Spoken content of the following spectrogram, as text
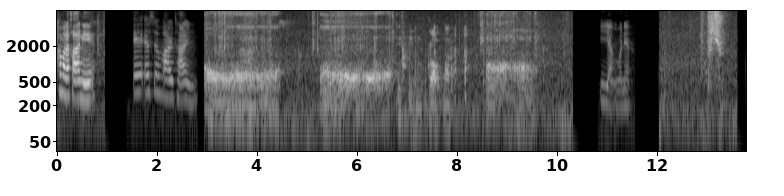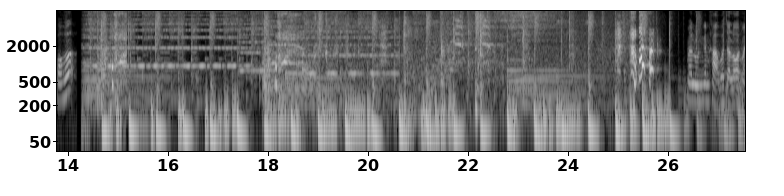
ทำอะไรคะอันนี้ ASMR time กรอบมาก อีหยังวะเนี่ย พอเหอะมาลุ้นกันค่ะว่าจะรอดไหม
